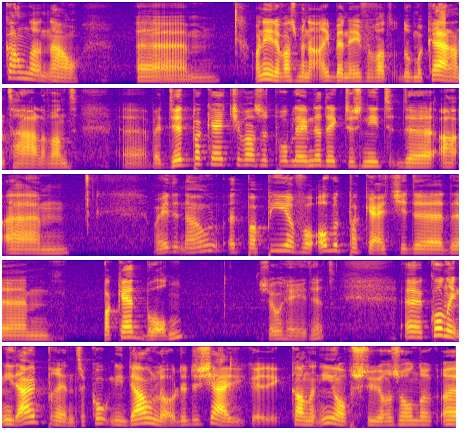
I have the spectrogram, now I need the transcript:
kan dat nou? Um, oh nee, dat was mijn, ik ben even wat door elkaar aan het halen. Want uh, bij dit pakketje was het probleem dat ik dus niet de. Uh, um, hoe heet het nou? Het papier voor op het pakketje, de, de um, pakketbon, zo heet het. Uh, kon ik niet uitprinten, kon ik niet downloaden. Dus ja, ik, ik kan het niet opsturen zonder uh,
